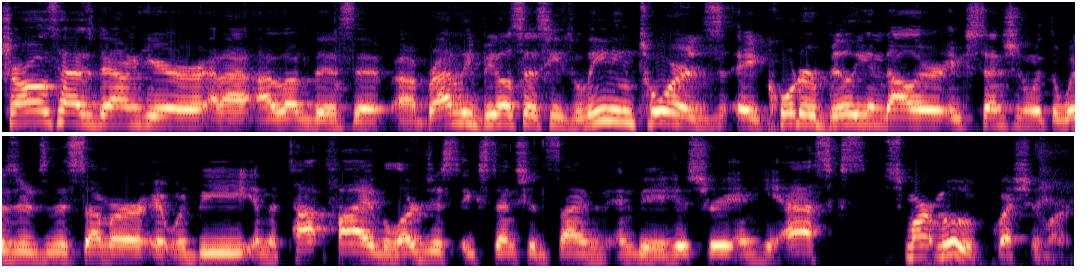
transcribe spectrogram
Charles has down here, and I, I love this. That uh, Bradley Beal says he's leaning towards a quarter billion dollar extension with the Wizards this summer. It would be in the top five largest extension signed in NBA history, and he asks, "Smart move?" Question mark.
